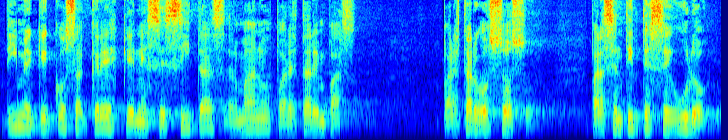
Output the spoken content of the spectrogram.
Dime qué cosa crees que necesitas, hermanos, para estar en paz, para estar gozoso, para sentirte seguro,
